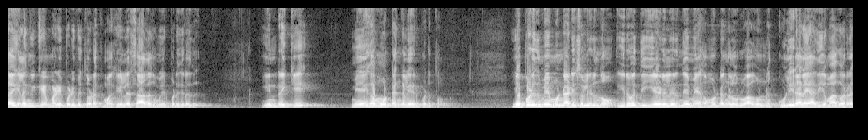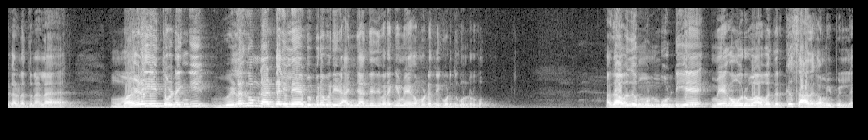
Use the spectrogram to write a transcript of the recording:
தான் இலங்கைக்கே மழைப்பொழிவை தொடக்கும் வகையில் சாதகம் ஏற்படுகிறது. இன்றைக்கு மேகமூட்டங்கள் ஏற்படுத்தும். எப்பொழுதுமே முன்னாடி சொல்லியிருந்தோம் இருபத்தி ஏழுலேருந்தே மேகமூட்டங்கள் உருவாகும்னு. குளிர் அலை அதிகமாக வர்ற காரணத்தினால மழையை தொடங்கி விலகும் நாட்களிலே பிப்ரவரி அஞ்சாம் தேதி வரைக்கும் மேகமூட்டத்தை கொடுத்து கொண்டிருக்கும். அதாவது முன்கூட்டியே மேகம் உருவாவதற்கு சாதக அமைப்பு இல்லை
